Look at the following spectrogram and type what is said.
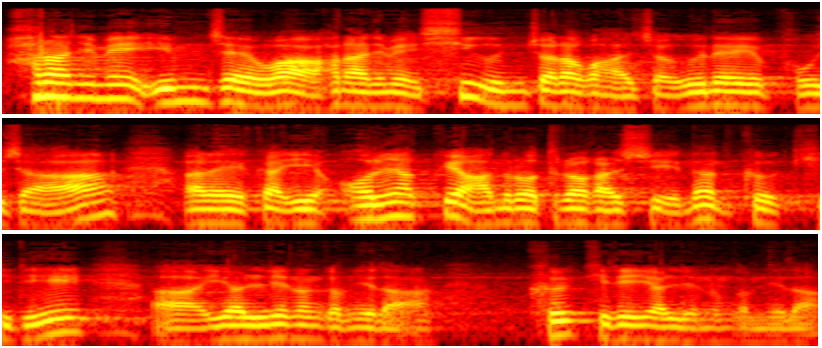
하나님의 임재와 하나님의 시은좌라고 하죠. 은혜의 보좌. 그러니까 이 언약궤 안으로 들어갈 수 있는 그 길이 아, 열리는 겁니다. 그 길이 열리는 겁니다.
